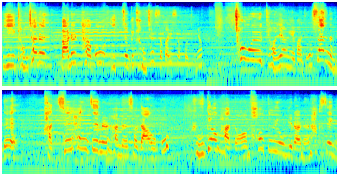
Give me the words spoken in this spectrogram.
이 경찰은 말을 타고 이쪽에 경찰서가 있었거든요. 총을 겨냥해가지고 쐈는데 같이 행진을 하면서 나오고 구경하던 허두용이라는 학생이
